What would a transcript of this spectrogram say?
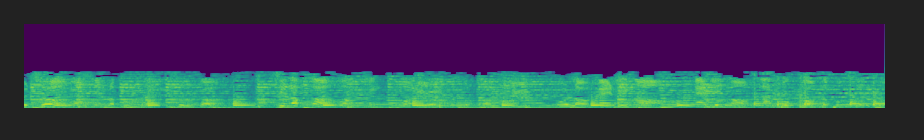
bedo wong sing mlebu surga cilaka wong sing kaya mlebu neraka mula elingo elingo lan muga mlebu surga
